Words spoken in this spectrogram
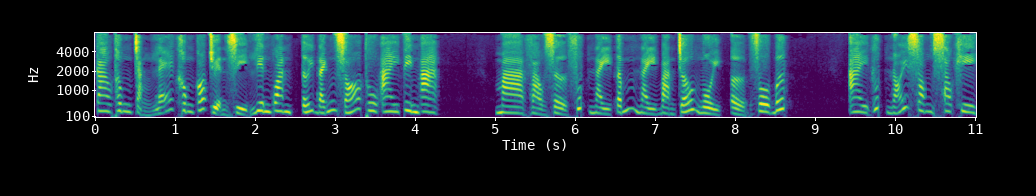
Cao thông chẳng lẽ không có chuyện gì liên quan tới đánh gió thu ai tin a Mà vào giờ phút này tấm này bàn chấu ngồi ở vô bớt. Ai gút nói xong sau khi.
